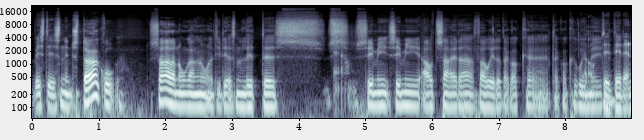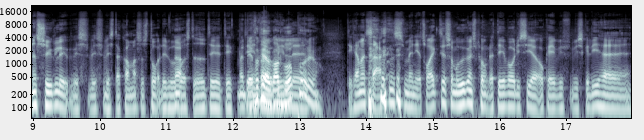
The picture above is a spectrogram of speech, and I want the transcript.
hvis det er sådan en større gruppe, så er der nogle gange nogle af de der sådan lidt, øh, semi, semi-outsider favoritter, der godt kan, der godt kan ryge Jo, med i det, det er et andet cykelløb, hvis, hvis, hvis der kommer så stort et udbrud Ja. sted. Det, det, Men det derfor kan jeg jo godt hele- håbe på det jo. Det kan man sagtens, men jeg tror ikke, det er som udgangspunkt, at det er, hvor de siger, okay, vi, vi skal lige have...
